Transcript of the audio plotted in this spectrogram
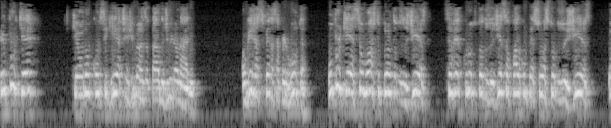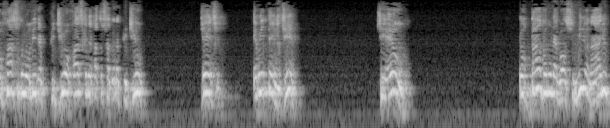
E por que, que eu não consegui atingir meu resultado de milionário? Alguém já se fez essa pergunta? O porquê? Se eu mostro o plano todos os dias, se eu recruto todos os dias, se eu falo com pessoas todos os dias, eu faço o que o meu líder pediu, eu faço o que a minha patrocinadora pediu. Gente, eu entendi que eu eu estava no negócio milionário,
